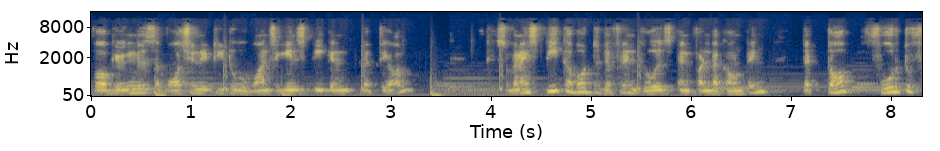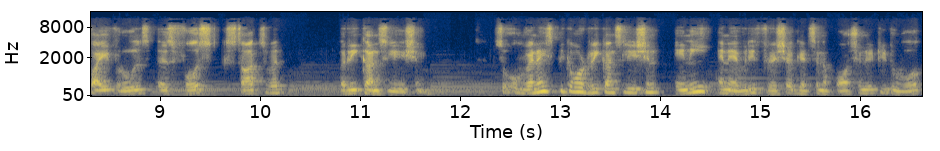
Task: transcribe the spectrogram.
for giving me this opportunity to once again speak in, with you all so when I speak about the different roles in fund accounting, the top four to five rules is first starts with reconciliation. So when I speak about reconciliation, any and every fresher gets an opportunity to work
